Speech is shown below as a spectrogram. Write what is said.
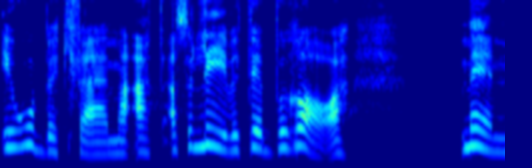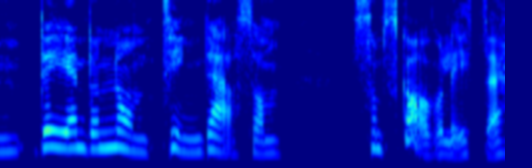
obekväma att alltså, livet är bra. Men det är ändå någonting där som, som skaver lite.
